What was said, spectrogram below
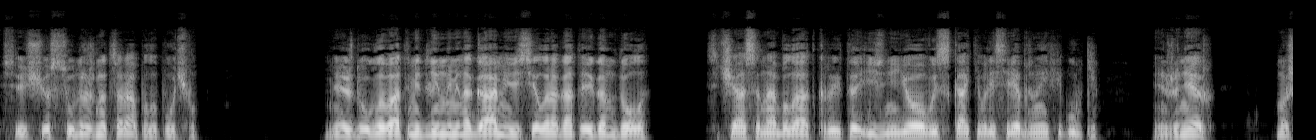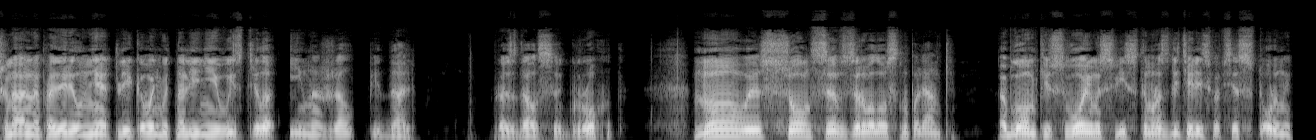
все еще судорожно царапала почву. Между угловатыми длинными ногами висела рогатая гондола. Сейчас она была открыта, из нее выскакивали серебряные фигурки. Инженер машинально проверил, нет ли кого-нибудь на линии выстрела, и нажал педаль. Раздался грохот. Новое солнце взорвалось на полянке. Обломки с воем и свистом разлетелись во все стороны,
